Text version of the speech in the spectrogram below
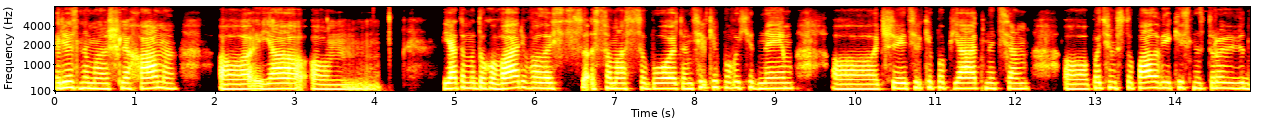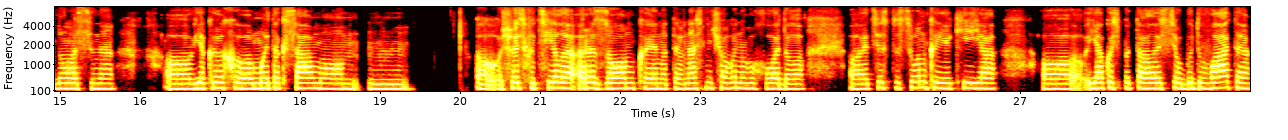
різними шляхами. А, я, ем, я там договарювалась сама з собою, там тільки по вихідним, а, чи тільки по п'ятницям, а, потім вступала в якісь нездорові відносини, в яких, ми так само, щось хотіли разом кинути, в нас нічого не виходило. Ці стосунки, які я, якось питалась будувати,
